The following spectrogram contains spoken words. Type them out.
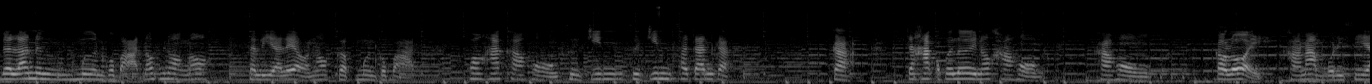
เดือนละ10,000กว่าบาทเนาะพี่น้องเนาะเฉลี่ยแล้วเนาะเกือบหมื่นกว่าบาทพอฮักคาหองสื่อกินสื่อกินซาจันกะกะจะฮักออกไปเลยเนาะคาหองคาหองเก้าร้อย ค่าน้ำบริเซีย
